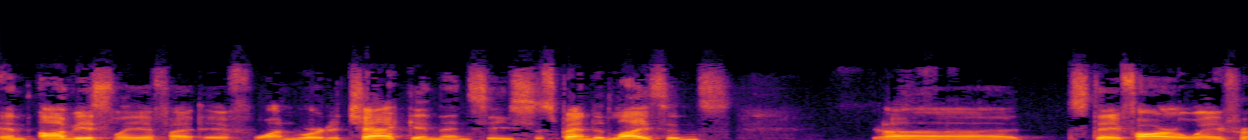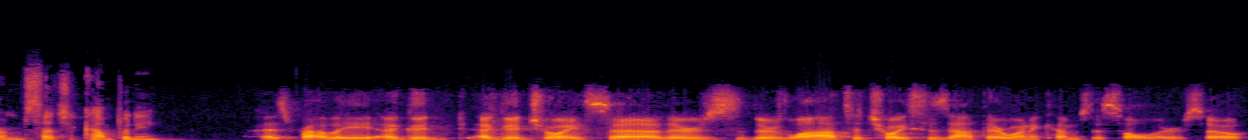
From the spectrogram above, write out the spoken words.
and obviously if I, if one were to check and then see suspended license, uh, stay far away from such a company. It's probably a good a good choice. Uh, there's there's lots of choices out there when it comes to solar. So,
